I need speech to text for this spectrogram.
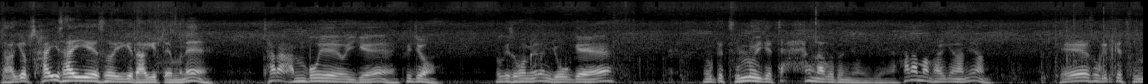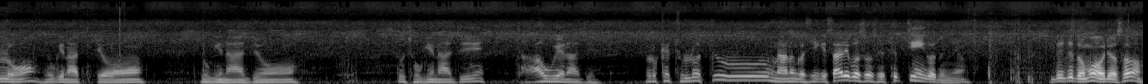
낙엽 사이사이에서 이게 나기 때문에 잘 안 보여요, 이게. 그죠? 여기서 보면은 요게 이렇게 줄로 이게 쫙 나거든요, 이게. 하나만 발견하면 계속 이렇게 줄로 여기 났죠. 여기 나죠. 또 저기 나지. 좌우에 나지. 이렇게 줄로 쭉 나는 것이 이게 쌀이버섯의 특징이거든요. 근데 이제 너무 어려서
